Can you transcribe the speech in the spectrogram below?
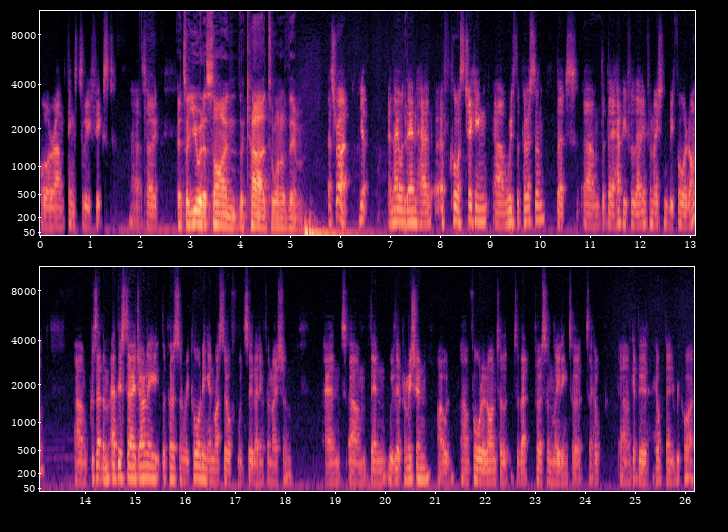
or um, things to be fixed. Uh, so, and so you would assign the card to one of them. That's right. Yep. And they would yep. then have, of course, checking um, with the person that um, that they're happy for that information to be forwarded on. Because um, at the at this stage, only the person recording and myself would see that information, and um, then with their permission, I would um, forward it on to, to that person leading to to help uh, get the help they require.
